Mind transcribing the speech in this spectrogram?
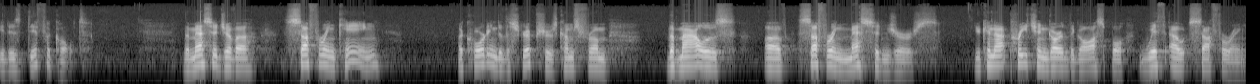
it is difficult. The message of a suffering king according to the scriptures, comes from the mouths of suffering messengers. You cannot preach and guard the gospel without suffering.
